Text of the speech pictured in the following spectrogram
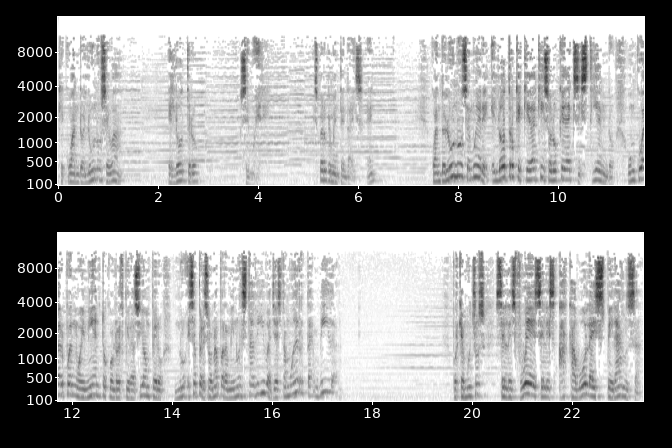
que cuando el uno se va, el otro se muere. Espero que me entendáis. ¿eh? Cuando el uno se muere, el otro que queda aquí solo queda existiendo, un cuerpo en movimiento, con respiración, pero no, esa persona para mí no está viva, ya está muerta en vida porque a muchos se les fue, se les acabó la esperanza.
